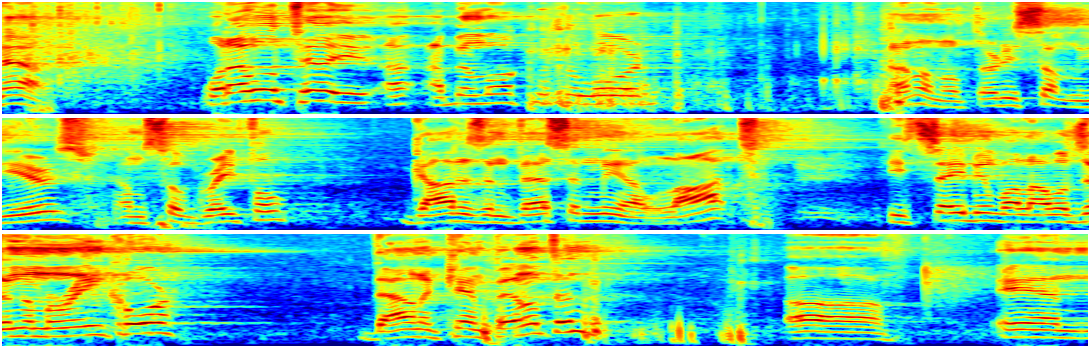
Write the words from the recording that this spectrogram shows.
Now, what I will tell you, I, have been walking with the Lord, I don't know, 30 something years. I'm so grateful. God has invested in me a lot. He saved me while I was in the Marine Corps down in Camp Pendleton. Uh, and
